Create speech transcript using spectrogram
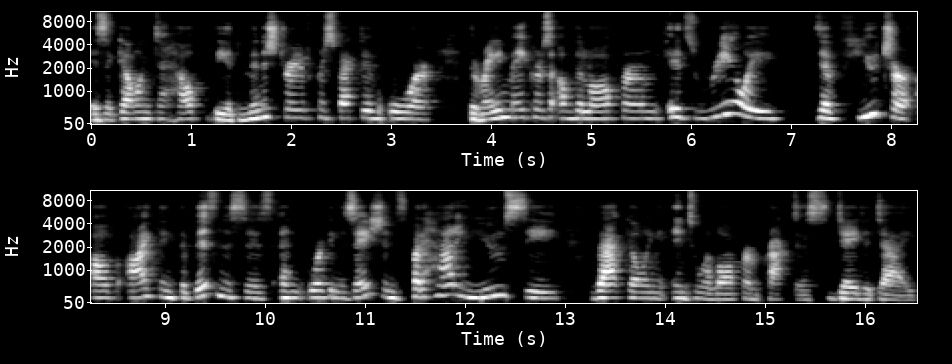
Is it going to help the administrative perspective or the rainmakers of the law firm? It's really the future of, I think, the businesses and organizations. But how do you see that going into a law firm practice day to day?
